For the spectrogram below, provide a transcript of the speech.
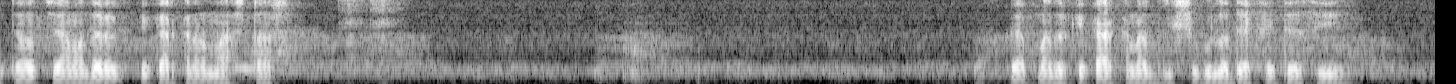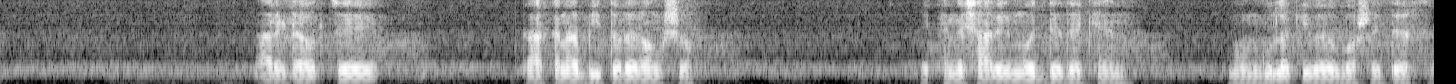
এটা হচ্ছে আমাদের এই কারখানার মাস্টার আজকে আপনাদেরকে কারখানার দৃশ্যগুলো দেখাইতেছি। আর এটা হচ্ছে কারখানার ভিতরের অংশ। এখানে শাড়ির মধ্যে দেখেন মোমগুলা কীভাবে বসাইতে আছে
